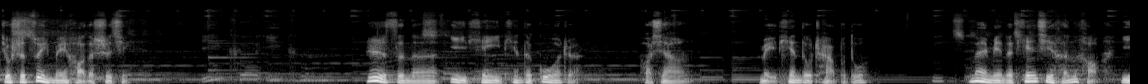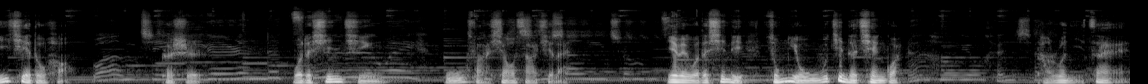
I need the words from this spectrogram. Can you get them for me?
就是最美好的事情。日子呢，一天一天的过着，好像每天都差不多。外面的天气很好，一切都好。可是，我的心情无法潇洒起来，因为我的心里总有无尽的牵挂。倘若你在，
